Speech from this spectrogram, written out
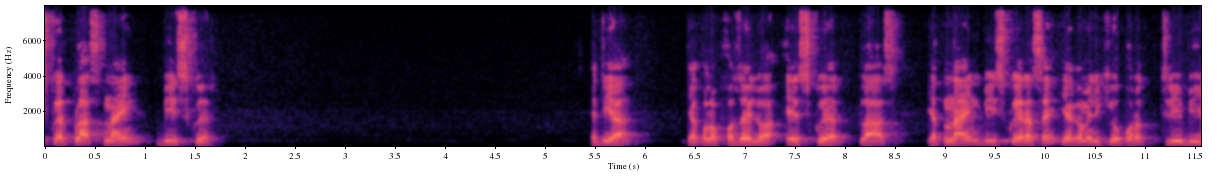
square plus nine b square এতিয়া ইয়াক অলপ সজাই লোৱা। এ স্কুৱেৰ প্লাছ ইয়াত নাইন বি স্কুৱেৰ আছে ইয়াক আমি লিখিব পাৰোঁ থ্ৰী বি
